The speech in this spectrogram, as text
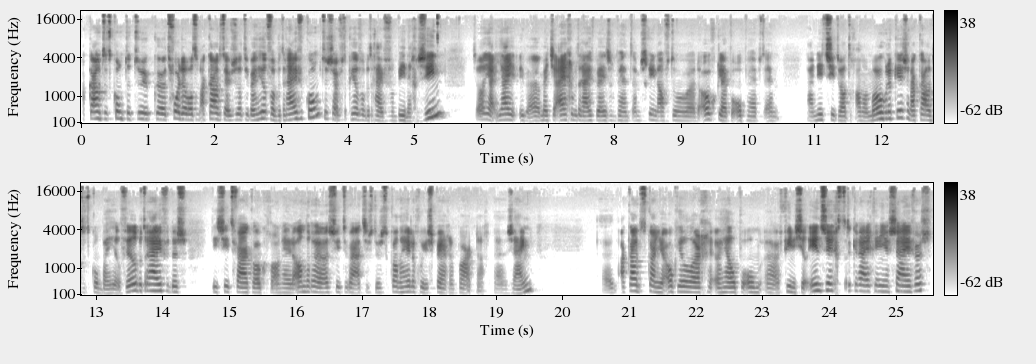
Accountant komt natuurlijk, eh, het voordeel wat een accountant heeft, is dat hij bij heel veel bedrijven komt. Dus hij heeft ook heel veel bedrijven van binnen gezien. Terwijl ja, jij eh, met je eigen bedrijf bezig bent en misschien af en toe eh, de oogkleppen op hebt en nou, niet ziet wat er allemaal mogelijk is. Een accountant komt bij heel veel bedrijven, dus die ziet vaak ook gewoon hele andere situaties. Dus het kan een hele goede sparringpartner eh, zijn. Een accountant kan je ook heel erg eh, helpen om eh, financieel inzicht te krijgen in je cijfers.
